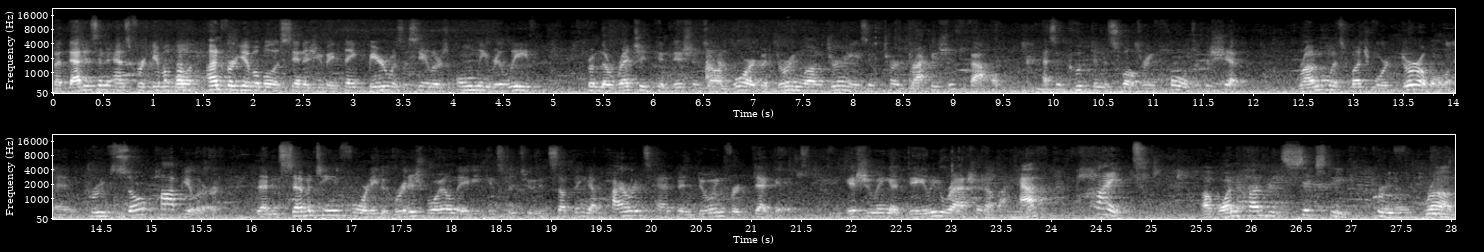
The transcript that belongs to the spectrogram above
But that isn't as forgivable, unforgivable a sin as you may think. Beer was the sailors' only relief from the wretched conditions on board, but during long journeys it turned brackish and foul as it cooked in the sweltering holds of the ship. Rum was much more durable and proved so popular that in 1740 the British Royal Navy instituted something that pirates had been doing for decades, issuing a daily ration of a half pint of 160 proof rum.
